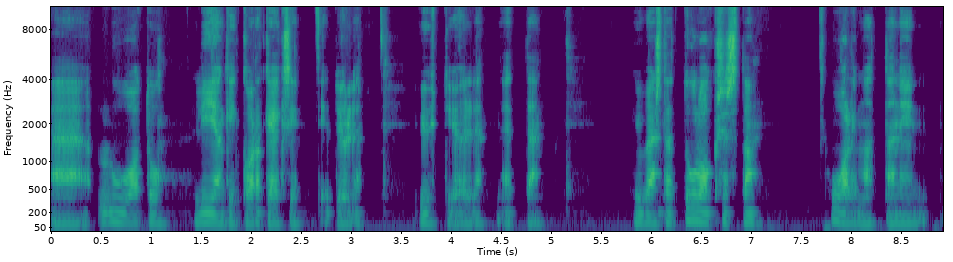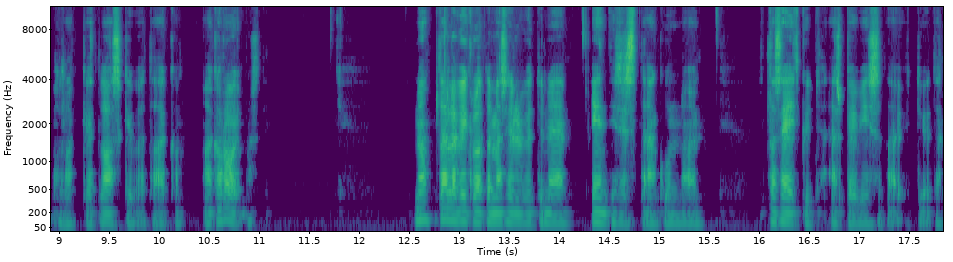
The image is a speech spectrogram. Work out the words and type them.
ää, luotu liiankin korkeaksi tietyille yhtiöille, että hyvästä tuloksesta huolimatta niin osakkeet laskivat aika, aika roimasti. No, tällä viikolla tämä selviytynee entisestään, kun noin 170 SP500-yhtiötä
